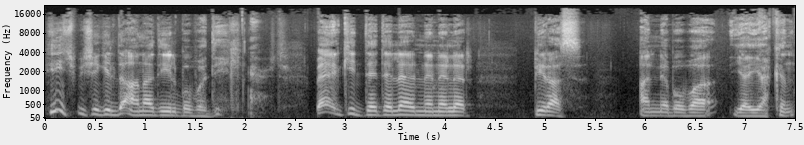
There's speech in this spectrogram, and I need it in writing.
hiçbir şekilde ana değil baba değil. Evet. Belki dedeler, neneler biraz anne babaya yakın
